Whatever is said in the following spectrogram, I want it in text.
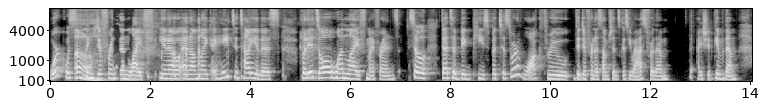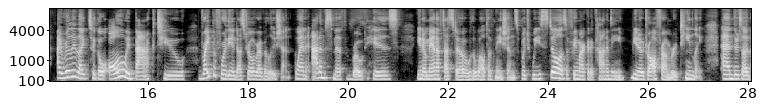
work was something oh. different than life, you know? and I'm like, I hate to tell you this, but it's all one life, my friends. So that's a big piece. But to sort of walk through the different assumptions, because you asked for them, I should give them, I really like to go all the way back to right before the Industrial Revolution when Adam Smith wrote his you know, manifesto, The Wealth of Nations, which we still as a free market economy, you know, draw from routinely. And there's an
